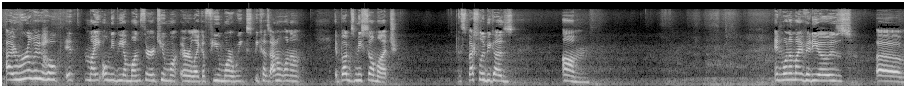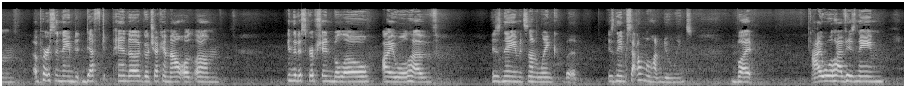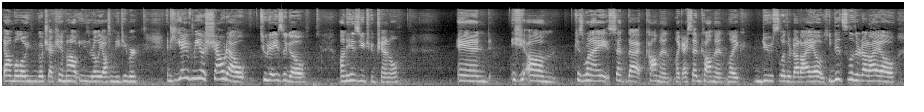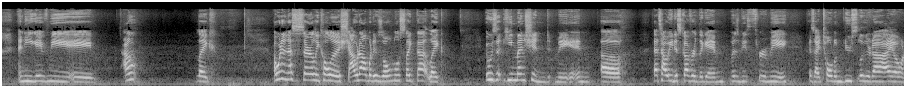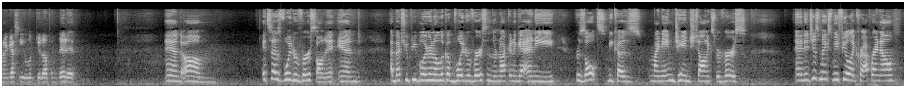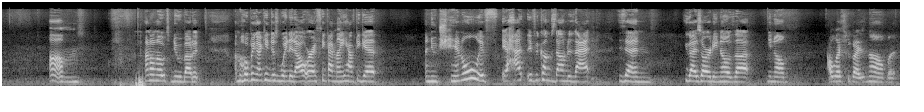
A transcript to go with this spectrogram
I really hope it might only be a month or two more, or like a few more weeks, because I don't want to it bugs me so much. Especially because, um, in one of my videos, um, a person named Deft Panda, go check him out. Um, in the description below, I will have his name. It's not a link, but his name, because I don't know how to do links. But I will have his name down below. You can go check him out. He's a really awesome YouTuber. And he gave me a shout out two days ago on his YouTube channel. And, he, um, because when I sent that comment, like I said comment, like, do slither.io, he did slither.io, and he gave me a, I don't, like, I wouldn't necessarily call it a shout out, but it was almost like that, like, it was he mentioned me and uh, that's how he discovered the game was through me because I told him do slither.io and I guess he looked it up and did it. And um, it says Void Reverse on it, and I bet you people are gonna look up Void Reverse and they're not gonna get any results because my name changed to Onyx Reverse, and it just makes me feel like crap right now. Um, I don't know what to do about it. I'm hoping I can just wait it out, or I think I might have to get a new channel if it ha- if it comes down to that. Then you guys already know that. You know, I'll let you guys know. But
